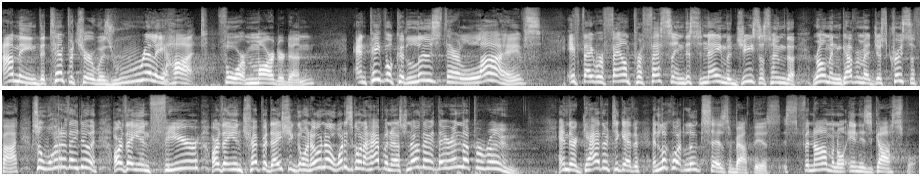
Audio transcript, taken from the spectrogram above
I mean, the temperature was really hot for martyrdom, and people could lose their lives if they were found professing this name of Jesus, whom the Roman government just crucified. So, what are they doing? Are they in fear? Are they in trepidation, going, oh no, what is going to happen to us? No, they're, they're in the upper room and they're gathered together. And look what Luke says about this. It's phenomenal in his gospel.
